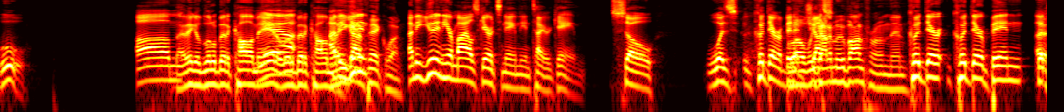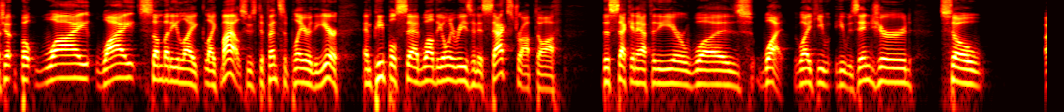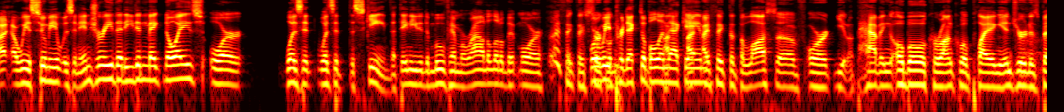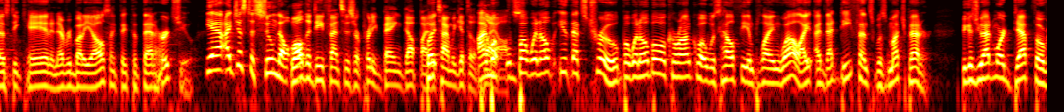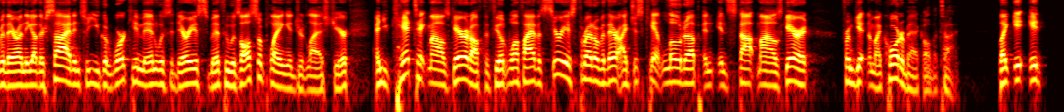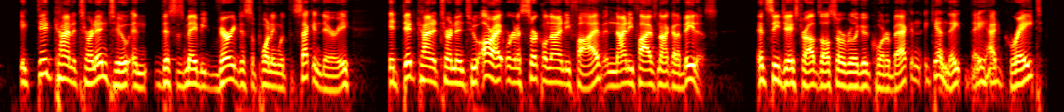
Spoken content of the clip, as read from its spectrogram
Ooh. Um, I think a little bit of column A and a little bit of column I mean, you you got to pick one. I mean, you didn't hear Myles Garrett's name the entire game. So was could there have been Well, we got to move on from him then. could there could there been a ju- but why why somebody like like Myles who's defensive player of the year and people said well the only reason his sacks dropped off the second half of the year was what like he he was injured so are we assuming it was an injury that he didn't make noise or was it was it the scheme that they needed to move him around a little bit more I think they were we predictable in I- that game I, I think that the loss of, or you know, having Ogbo Okoronkwo playing injured as best he can, and everybody else, I think that that hurts you. Yeah, I just assume though all the defenses are pretty banged up by the time we get to the playoffs. but when Ogbo, yeah, that's true, but when Ogbo Okoronkwo was healthy and playing well, I, that defense was much better because you had more depth over there on the other side, and so you could work him in with Za'Darius Smith, who was also playing injured last year, and you can't take Myles Garrett off the field. Well, if I have a serious threat over there, I just can't load up and, and stop Myles Garrett from getting to my quarterback all the time. Like it, it, it did kind of turn into, and this is maybe very disappointing with the secondary. It did kind of turn into, all right, we're going to circle 95, and 95 is not going to beat us. And CJ Stroud's also a really good quarterback. And again, they they had great,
